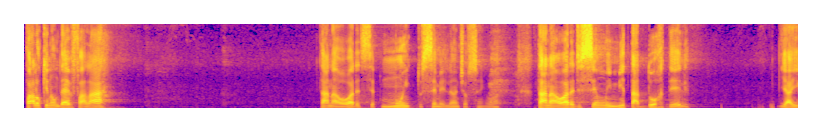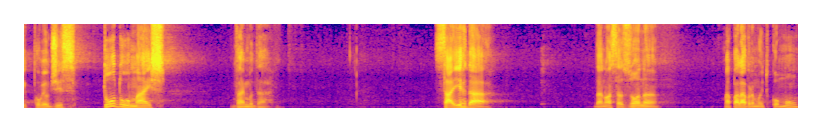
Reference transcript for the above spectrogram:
fala o que não deve falar, está na hora de ser muito semelhante ao Senhor, está na hora de ser um imitador dele. E aí, como eu disse, tudo o mais vai mudar. Sair da, da nossa zona, uma palavra muito comum,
